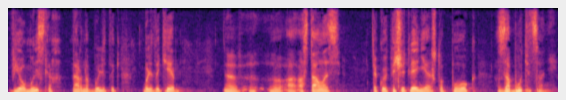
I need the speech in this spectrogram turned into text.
в ее мыслях, наверное, были, были такие, э, э, осталось такое впечатление, что Бог заботится о ней,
